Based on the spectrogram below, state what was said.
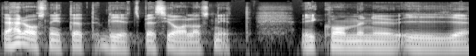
Det här avsnittet blir ett specialavsnitt. Vi kommer nu i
